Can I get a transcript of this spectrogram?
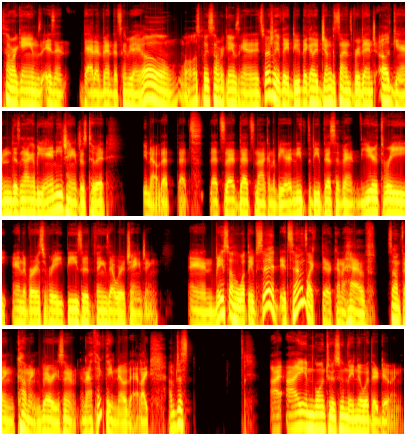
summer games isn't that event that's going to be like oh well let's play summer games again, and especially if they do they're going to Junkenstein's Revenge again. There's not going to be any changes to it. You know that that's that's that that's not going to be it. It needs to be this event, year three anniversary. These are the things that we're changing, and based off of what they've said, it sounds like they're going to have something coming very soon, and I think they know that. Like I'm just I, I am going to assume they know what they're doing.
